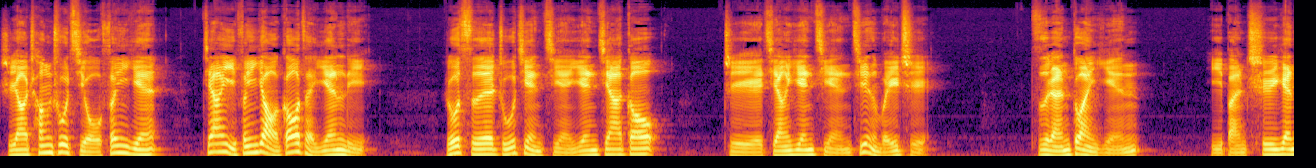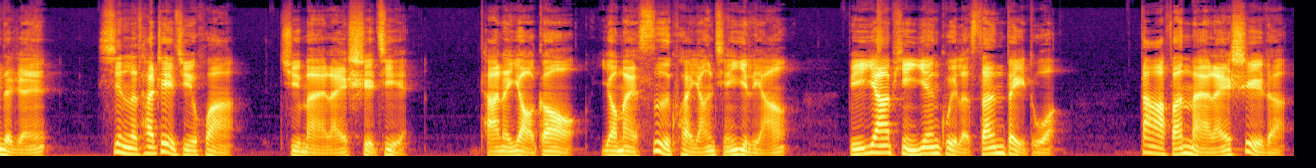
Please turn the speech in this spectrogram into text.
只要称出九分烟，加一分药膏在烟里，如此逐渐减烟加膏，至将烟减尽为止，自然断瘾。一般吃烟的人信了他这句话，去买来试戒。他那药膏要卖四块洋钱一两，比鸦片烟贵了三倍多。大凡买来试的，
